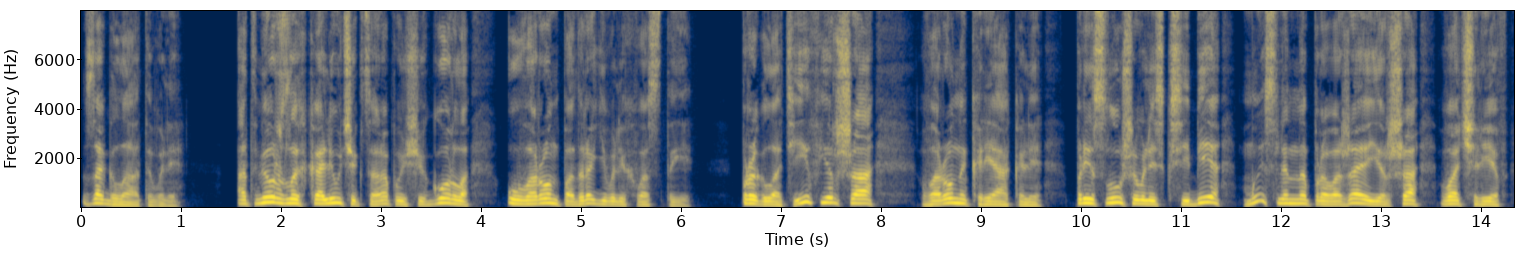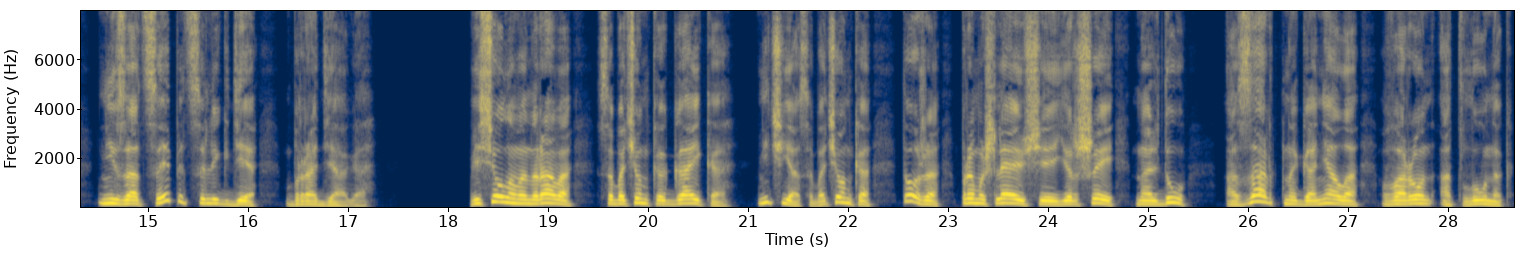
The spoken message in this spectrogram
заглатывали. От мерзлых колючек, царапающих горло, у ворон подрагивали хвосты. Проглотив ерша, вороны крякали, прислушивались к себе, мысленно провожая ерша в чрев, не зацепится ли где бродяга. Веселого нрава собачонка Гайка, ничья собачонка, тоже промышляющая ершей на льду, азартно гоняла ворон от лунок,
